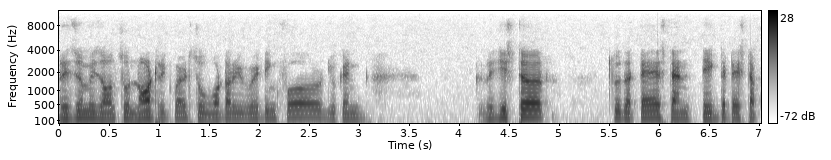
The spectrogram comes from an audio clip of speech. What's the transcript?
resume is also not required. So what are you waiting for? You can register to the test and take the test at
